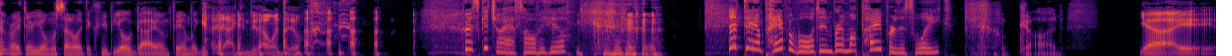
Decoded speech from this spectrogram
right there, you almost sounded like the creepy old guy on Family Guy. Yeah, I can do that one too. Chris, get your ass over here. that damn paperboy didn't bring my paper this week. Oh God. Yeah, I.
